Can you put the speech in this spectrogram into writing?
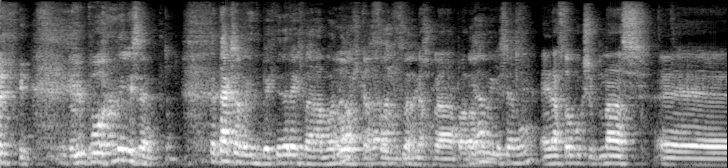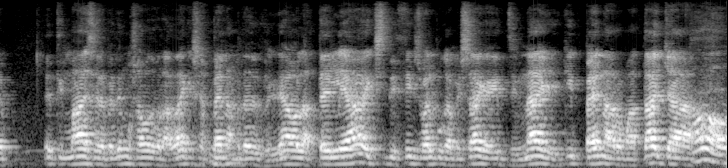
έρθει. Λοιπόν. Μίλησε. Πετάξαμε και την παιχτή, δεν έχεις παραπονό. Όχι καθόλου, Αυτό δεν είναι. έχω κανένα Για παράδειγμα. μίλησε μου. Είναι αυτό που ξυπνάς, ε, ετοιμάζει ρε παιδί μου Σάββατο βραδάκι, σε πένα μετά τη δουλειά, όλα τέλεια. Έχεις συντηθεί, έχεις βάλει πουγαμισάκια, έχεις τζινάκι, εκεί πένα, αρωματάκια. Ω,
